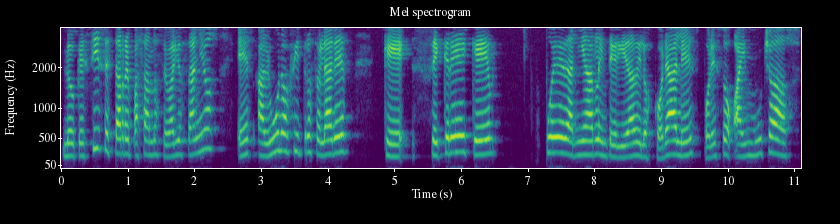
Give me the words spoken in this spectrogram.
Lo que sí se está repasando hace varios años es algunos filtros solares que se cree que puede dañar la integridad de los corales, por eso hay, muchos,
